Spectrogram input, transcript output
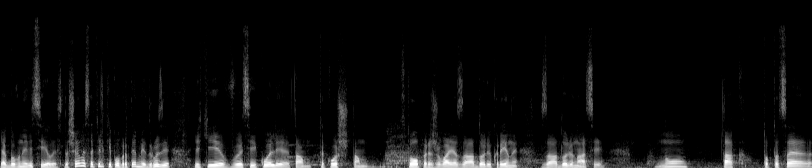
якби вони відсіялись. Лишилися тільки побратими і друзі, які в цій колі там також там, хто переживає за долю країни, за долю нації. Ну, так. Тобто, це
